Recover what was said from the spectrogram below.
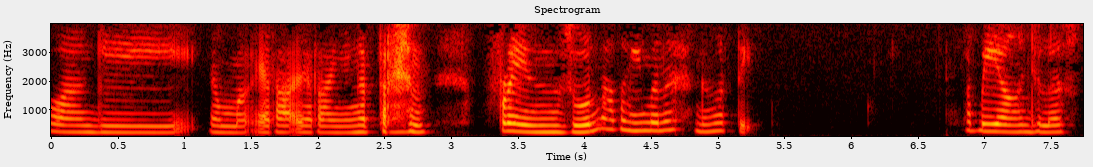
lagi emang era-eranya ngetren friendzone atau gimana nggak ngerti. Tapi yang jelas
